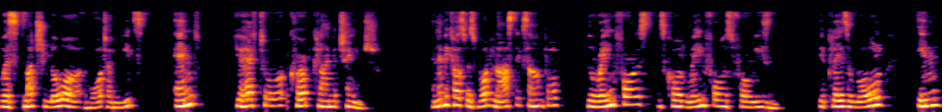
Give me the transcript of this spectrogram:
with much lower water needs. And you have to curb climate change. And let me close with one last example. The rainforest is called rainforest for a reason. It plays a role in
